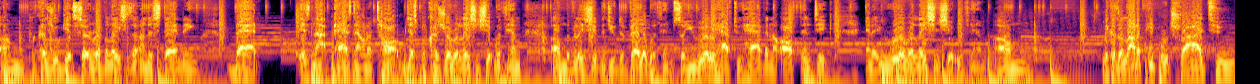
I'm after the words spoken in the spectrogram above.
um, because you'll get certain revelations and understanding that is not passed down or taught just because your relationship with Him, um, the relationship that you develop with Him. So you really have to have an authentic and a real relationship with Him. Um, because a lot of people try to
